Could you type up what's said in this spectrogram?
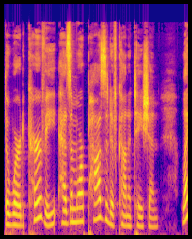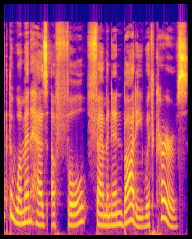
The word curvy has a more positive connotation, like the woman has a full feminine body with curves.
